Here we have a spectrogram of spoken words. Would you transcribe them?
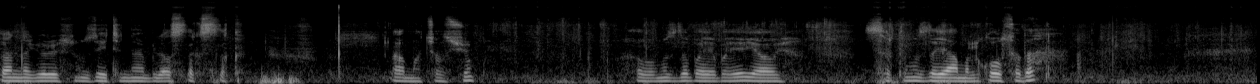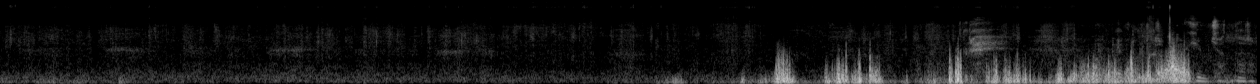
Şu anda görüyorsunuz zeytinler bile ıslak ıslak. Ama çalışıyorum. Havamız da baya baya yağıyor. Sırtımızda yağmurluk olsa da Ben bakarım bakayım canlarım.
